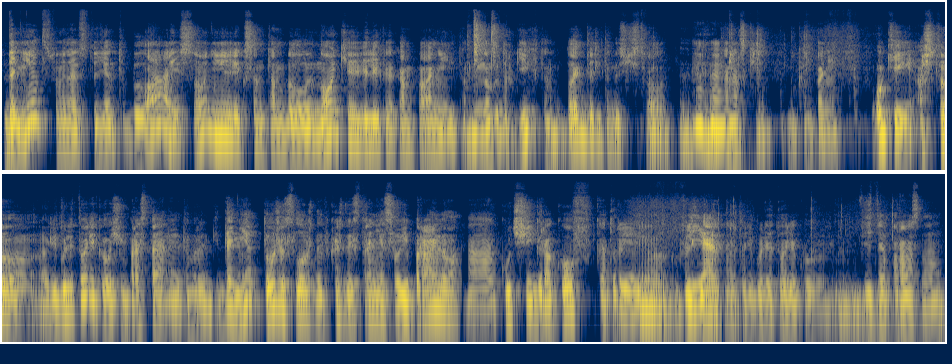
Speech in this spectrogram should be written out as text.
Да нет, вспоминают студенты, была и Sony Ericsson там был, и Nokia великая компания, и там много других, там BlackBerry тогда существовала, uh-huh. канадские компании. Окей, а что, регуляторика очень простая на этом рынке? Да нет, тоже сложно. В каждой стране свои правила, а, куча игроков, которые влияют на эту регуляторику везде по-разному.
